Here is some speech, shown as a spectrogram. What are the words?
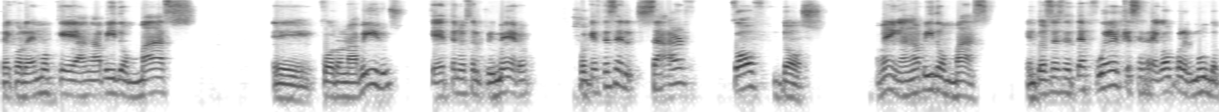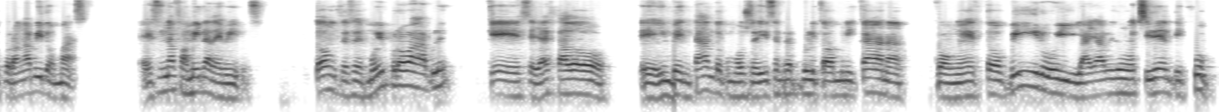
Recordemos que han habido más eh, coronavirus, que este no es el primero, porque este es el SARS-CoV-2. Han habido más. Entonces, este fue el que se regó por el mundo, pero han habido más. Es una familia de virus. Entonces, es muy probable que se haya estado eh, inventando, como se dice en República Dominicana, con estos virus y haya habido un accidente y.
